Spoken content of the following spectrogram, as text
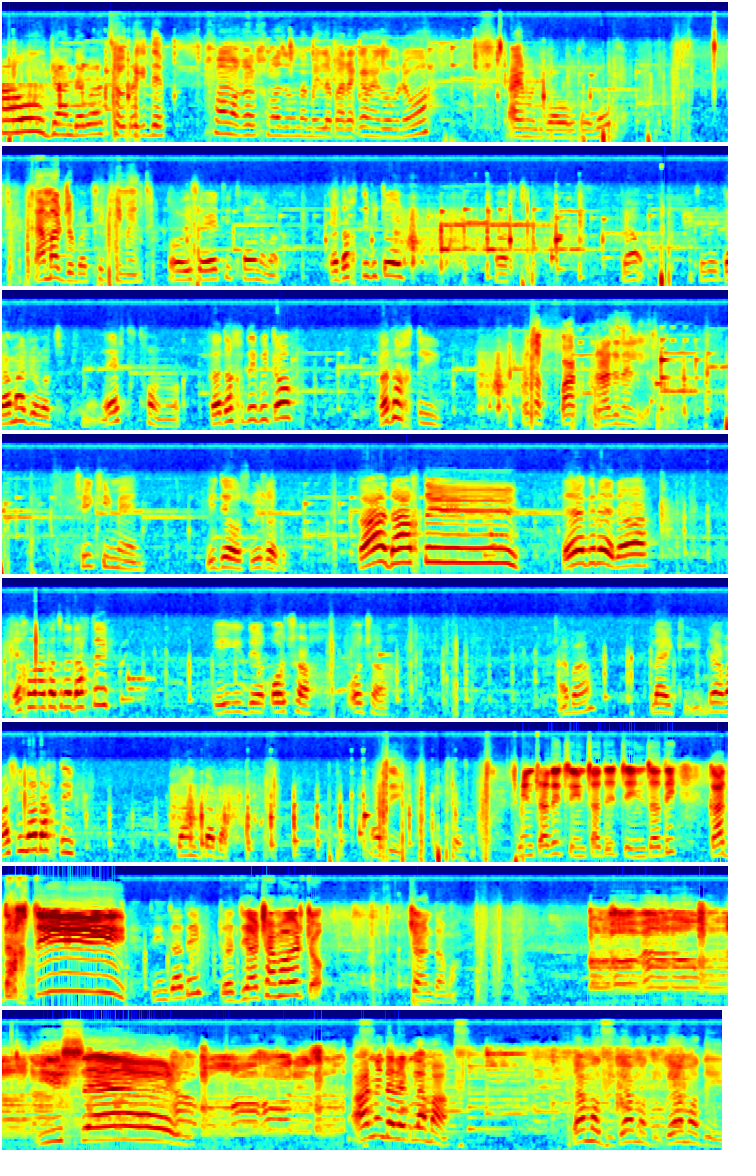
აუ ჯანდაბა ცოტა კიდე. ხმა მაგარ ხმაზე უნდა მელაპარაკა მეგობრებო. აი მოდი გავაგრძელოთ. გამარჯობა ჩიქიმენ ო ის ერთი თხოვნა მაქვს. გადახტი ბიჭო? ახ გა ჩადე გამარჯობა ჩიქიმენ ერთი თხოვნა მაქვს გადახდი ბიჭო? გადახდი. ოტა პაკ რადენელია ჩიქიმენ ვიდეოს ვიღებ. გადახდი! ეგრე რა. ეხლა აქაც გადახდი? კიდე ყოჩა ყოჩა. აბა ლაიკი და მაშინ გადახდი. ჯანდაბა ადი იქეთ წინწადი წინწადი წინწადი გადახტი! წინწადი წეძია ჩამოერჭო ჯანდამა ისე! არ მინდა რეკლამა. გამოდი გამოდი გამოდი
